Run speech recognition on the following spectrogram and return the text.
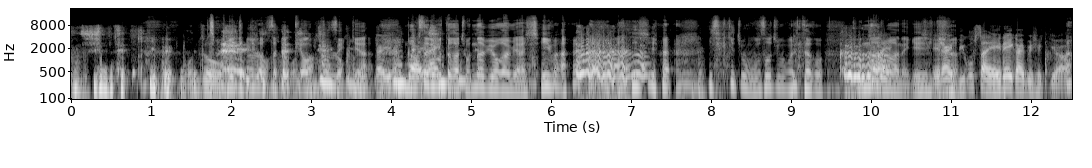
병신 새끼들. 먼저. 잘될일 없어 이 비영신 새끼야. 야, 이런 거 목소리부터가 존나 비호감이야 씨발. 아니 씨발 이 새끼 좀 웃어주고 그랬다고 존나 좋아하네 에라이 개새끼야. 미국산 LA 갈비 새끼야. 어,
